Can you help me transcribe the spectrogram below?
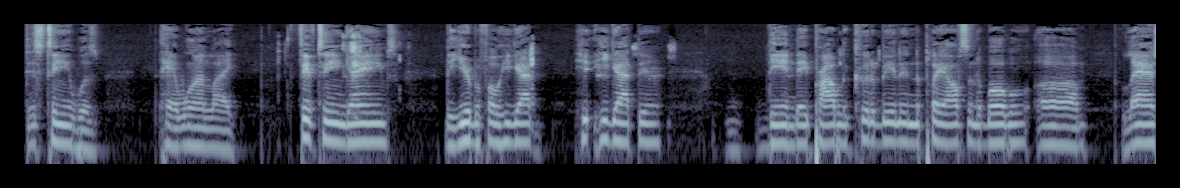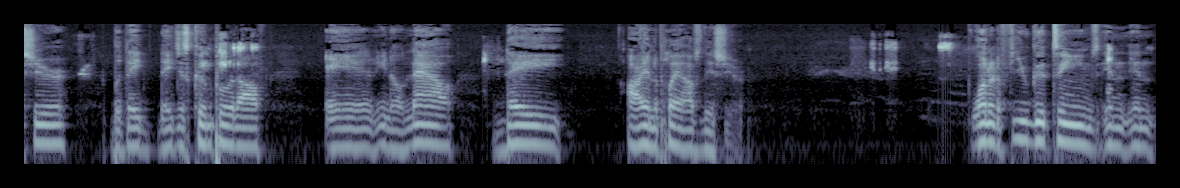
This team was had won like 15 games the year before he got he, he got there. Then they probably could have been in the playoffs in the bubble um, last year, but they they just couldn't pull it off. And you know now they are in the playoffs this year. One of the few good teams in in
